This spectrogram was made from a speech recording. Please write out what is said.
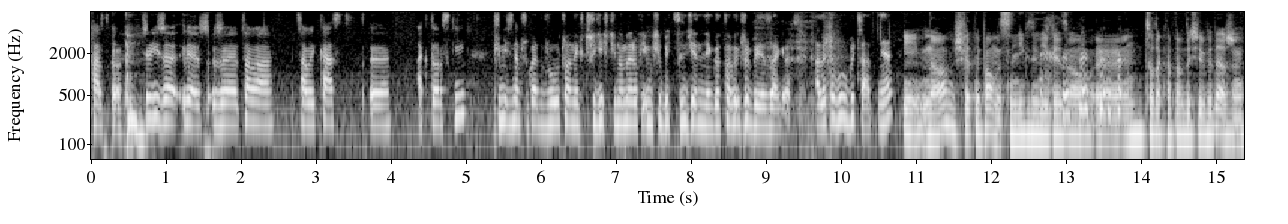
hardcore. Czyli, że wiesz, że cała, cały cast y, aktorski musi mieć na przykład wyuczonych 30 numerów i musi być codziennie gotowych, żeby je zagrać. Ale to byłby czat, nie? I no, świetny pomysł. Nigdy nie wiedzą, e, co tak naprawdę się wydarzy.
